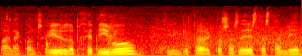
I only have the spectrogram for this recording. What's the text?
Para conseguir el objetivo, tienen que parar cosas de estas también.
